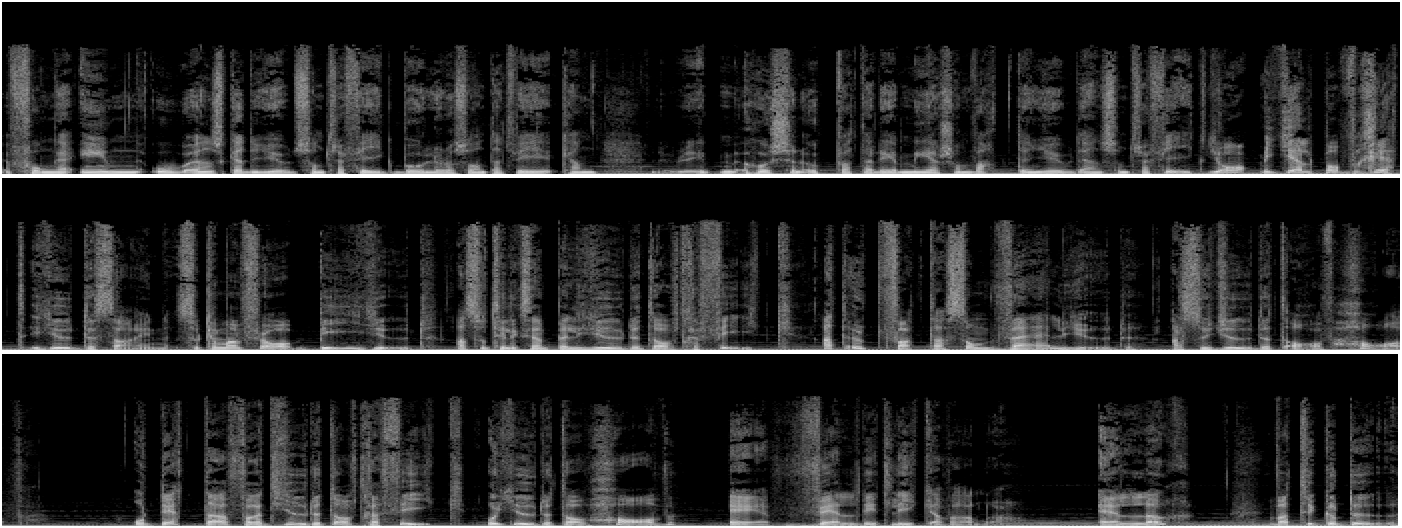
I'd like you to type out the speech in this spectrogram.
fånga in oönskade ljud som trafikbuller och sånt. Att vi kan, eh, hörseln uppfattar det mer som vattenljud än som trafik. Ja, med hjälp av rätt ljuddesign så kan man få biljud, alltså till exempel ljudet av trafik, att uppfattas som välljud, alltså ljudet av hav. Och detta för att ljudet av trafik och ljudet av hav är väldigt lika varandra. Eller? Vad tycker du?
